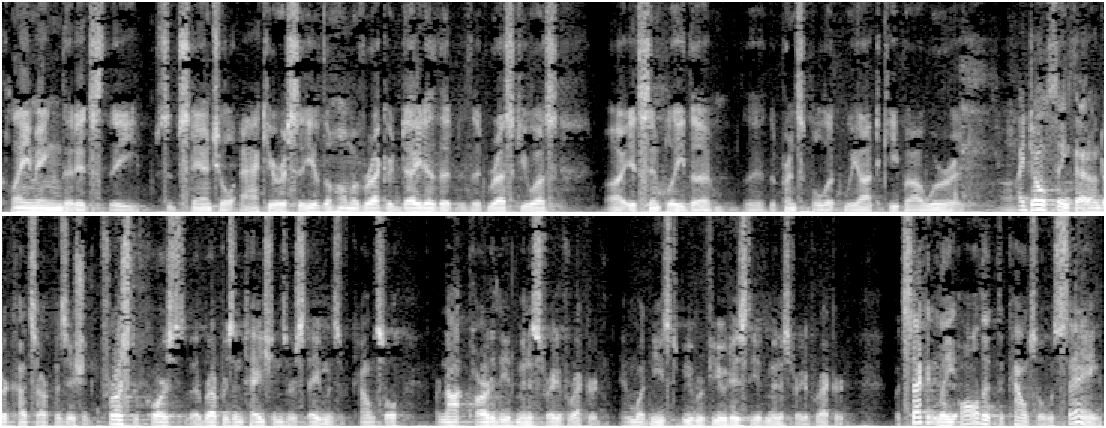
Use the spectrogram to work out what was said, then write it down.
claiming that it's the substantial accuracy of the home of record data that, that rescue us. Uh, it's simply the, the, the, principle that we ought to keep our word. Uh, I don't think that undercuts our position. First, of course, uh, representations or statements of counsel are not part of the administrative record, and what needs to be reviewed is the administrative record. But secondly, all that the counsel was saying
